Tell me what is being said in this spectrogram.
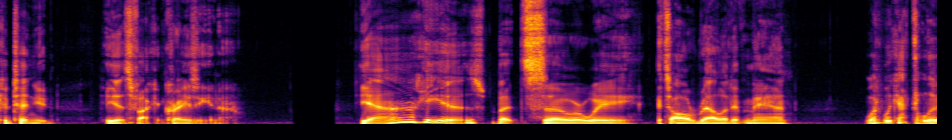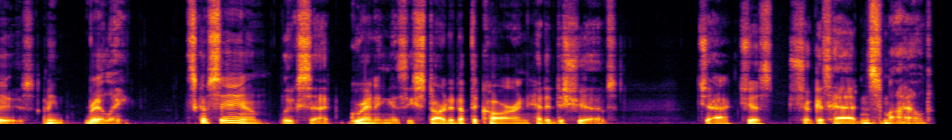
continued. He is fucking crazy, you know. Yeah, he is, but so are we. It's all relative, man. What have we got to lose? I mean, really. Let's go see him, Luke said, grinning as he started up the car and headed to Shiv's. Jack just shook his head and smiled.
